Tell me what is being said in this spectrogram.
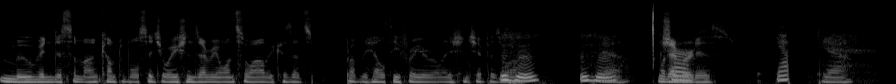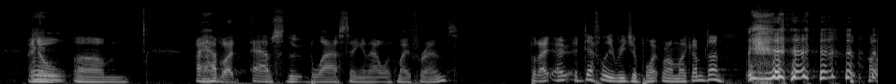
move into some uncomfortable situations every once in a while because that's probably healthy for your relationship as well. Mm-hmm. Mm-hmm. Yeah, whatever Sure. it is. Yep. Yeah, I know. Um, I have an absolute blast hanging out with my friends, but I, I definitely reach a point where I'm like, I'm done. I'm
